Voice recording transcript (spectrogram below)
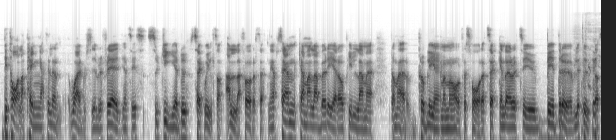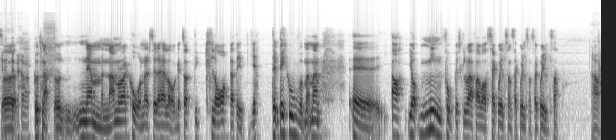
betala pengar till en wide receiver i free agency så ger du Zach Wilson alla förutsättningar. Sen kan man laborera och pilla med de här problemen man har i försvaret. Secondary ser ju bedrövligt ut. Alltså, ja. går knappt att nämna några corners i det här laget. Så det är klart att det är ett jättebehov. Men, men eh, ja, ja, min fokus skulle i alla fall vara Zach Wilson, Zach Wilson, Zach Wilson. Ja.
